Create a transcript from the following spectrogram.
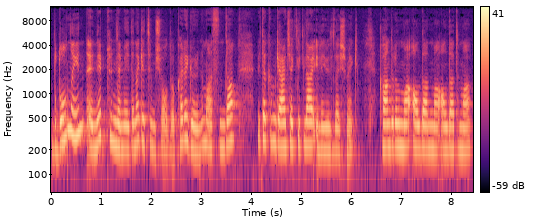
bu dolunayın e, Neptünle meydana getirmiş olduğu kare görünüm aslında bir takım gerçeklikler ile yüzleşmek, kandırılma, aldanma, aldatma,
